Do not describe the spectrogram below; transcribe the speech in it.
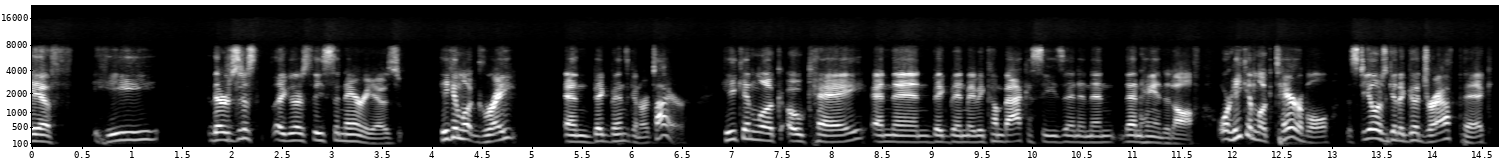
If he, there's just like there's these scenarios. He can look great, and Big Ben's going to retire he can look okay and then Big Ben maybe come back a season and then then hand it off. Or he can look terrible. The Steelers get a good draft pick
